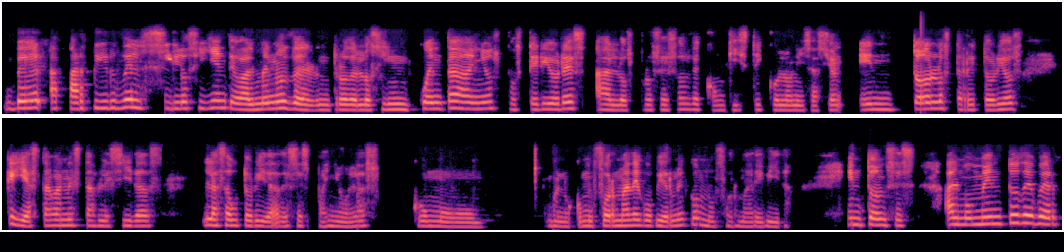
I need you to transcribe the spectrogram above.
ver a partir del siglo siguiente, o al menos dentro de los 50 años posteriores a los procesos de conquista y colonización en todos los territorios que ya estaban establecidas las autoridades españolas como, bueno, como forma de gobierno y como forma de vida. Entonces, al momento de ver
